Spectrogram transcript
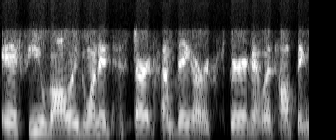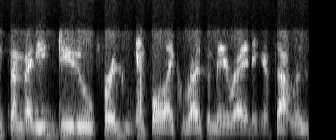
if you've always wanted to start something or experiment with helping somebody do, for example, like resume writing, if that was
